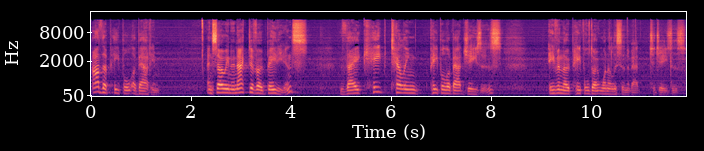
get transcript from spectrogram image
other people about him. And so, in an act of obedience, they keep telling people about Jesus, even though people don't want to listen about to Jesus.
